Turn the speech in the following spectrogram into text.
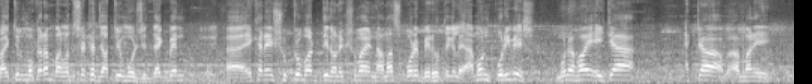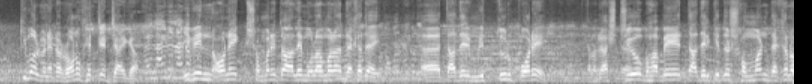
বাইতুল মোকারম বাংলাদেশের একটা জাতীয় মসজিদ। দেখবেন এখানে শুক্রবার দিন অনেক সময় নামাজ পড়ে বের হতে গেলে এমন পরিবেশ মনে হয় এইটা একটা মানে কি বলবেন, একটা রণক্ষেত্রের জায়গা। ইভেন অনেক সম্মানিত আলে মোলামারা দেখা যায় তাদের মৃত্যুর পরে রাষ্ট্রীয়ভাবে তাদেরকে তো সম্মান দেখানো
